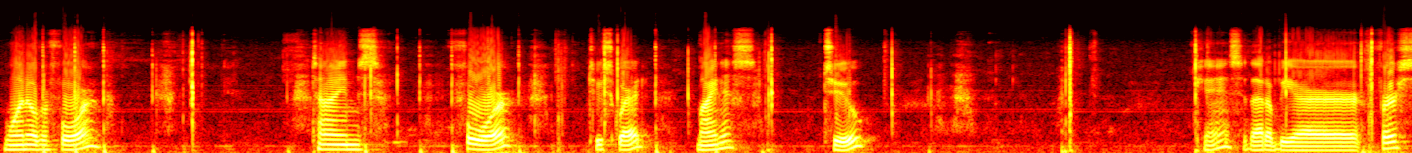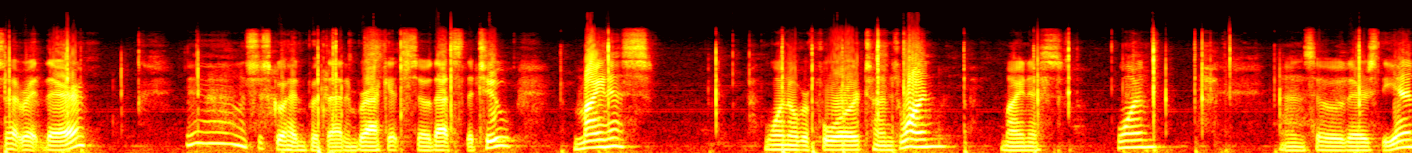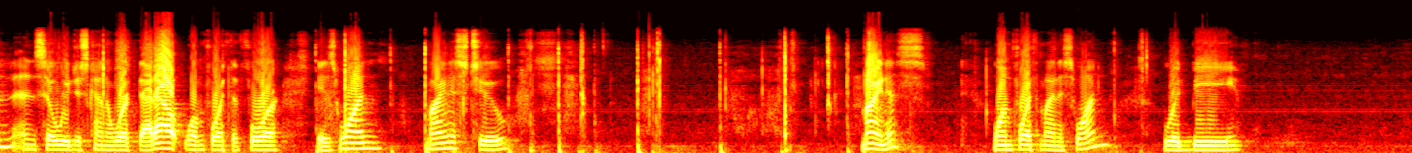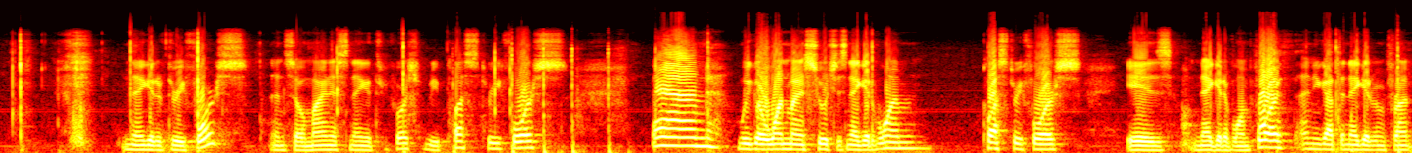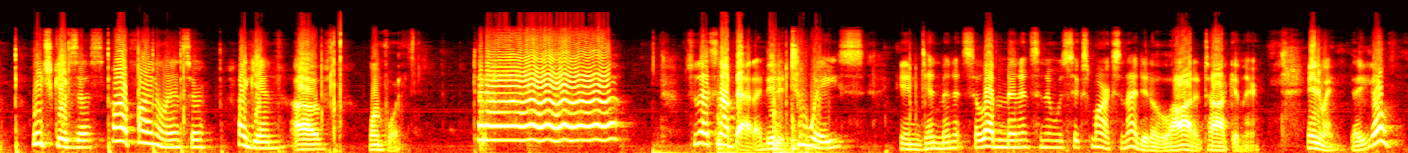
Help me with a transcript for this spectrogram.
1 over 4 times 4, 2 squared, minus 2 Okay, so that'll be our first set right there. Yeah, let's just go ahead and put that in brackets. So that's the 2 minus 1 over 4 times 1 minus 1. And so there's the end. And so we just kind of work that out. 1 fourth of 4 is 1 minus 2 minus 1 fourth minus 1 would be negative 3 fourths. And so minus negative 3 fourths would be plus 3 fourths. And we go 1 minus 2, which is negative 1, plus 3 fourths is negative 1 fourth, and you got the negative in front, which gives us our final answer, again, of 1 fourth. Ta-da! So that's not bad. I did it two ways in 10 minutes, 11 minutes, and it was 6 marks, and I did a lot of talking there. Anyway, there you go.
